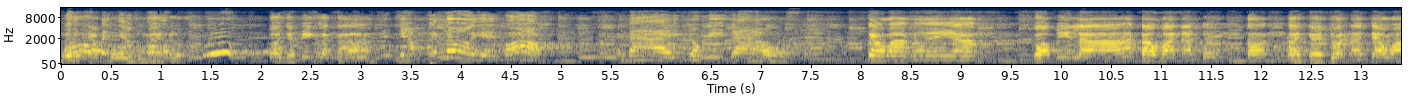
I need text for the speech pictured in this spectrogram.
โอ้ยจับมือถูกไหมเด้อก็จะปิ้งละกาจับไปเลยไอ้ป้อบ๊ายบายโชคดีเจ้าจะว่าเฮ้ยยัง ก็เวลาตะวันนะตึงตอนว่าจะชวนนะจะว่า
